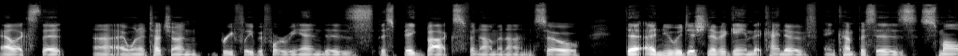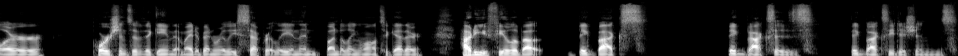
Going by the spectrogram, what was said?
Alex, that uh, I want to touch on briefly before we end is this big box phenomenon. So, the, a new edition of a game that kind of encompasses smaller portions of the game that might have been released separately and then bundling them all together. How do you feel about big box, big boxes, big box editions?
